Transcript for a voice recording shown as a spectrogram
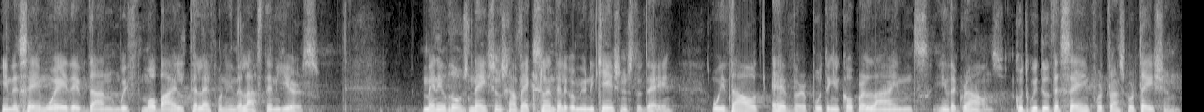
in the same way they've done with mobile telephony in the last 10 years? Many of those nations have excellent telecommunications today without ever putting copper lines in the grounds. Could we do the same for transportation?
